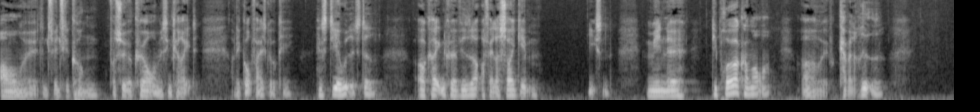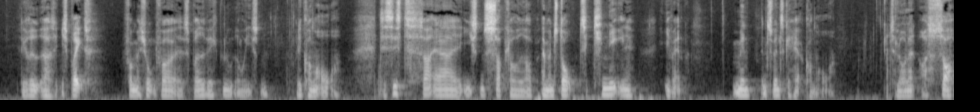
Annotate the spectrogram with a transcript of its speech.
Og øh, den svenske konge forsøger at køre over med sin karet, og det går faktisk okay. Han stiger ud et sted, og kareten kører videre og falder så igennem isen. Men øh, de prøver at komme over, og øh, kavaleriet, det rider altså, i spredt formation for at sprede vægten ud over isen, og de kommer over. Til sidst så er øh, isen så pløjet op, at man står til knæene i vand. Men den svenske her kommer over til Lolland, og så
